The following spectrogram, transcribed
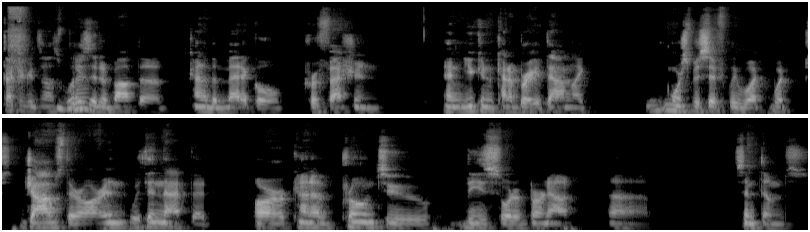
Dr. Gonzales, what is mm-hmm. it about the kind of the medical profession, and you can kind of break it down like more specifically what what jobs there are in within that that are kind of prone to these sort of burnout uh, symptoms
